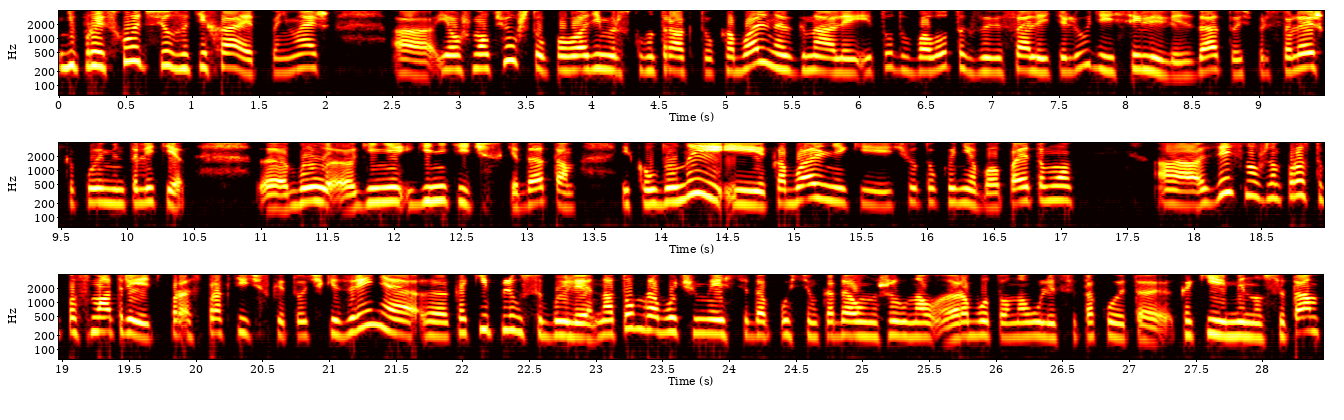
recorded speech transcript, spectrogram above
не происходит, все затихает, понимаешь. А, я уж молчу, что по Владимирскому тракту кабальных гнали, и тут в болотах зависали эти люди и селились, да, то есть представляешь, какой менталитет э, был э, генетически, да, там и колдуны, и кабальники, и чего только не было. Поэтому здесь нужно просто посмотреть с практической точки зрения, э, какие плюсы были на том рабочем месте, допустим, когда он жил, на, работал на улице такой-то, какие минусы там.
